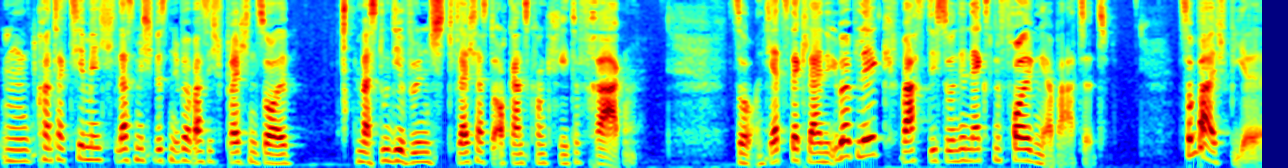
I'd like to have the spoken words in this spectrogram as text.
Mm, kontaktiere mich, lass mich wissen, über was ich sprechen soll, was du dir wünschst. Vielleicht hast du auch ganz konkrete Fragen. So, und jetzt der kleine Überblick, was dich so in den nächsten Folgen erwartet. Zum Beispiel,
